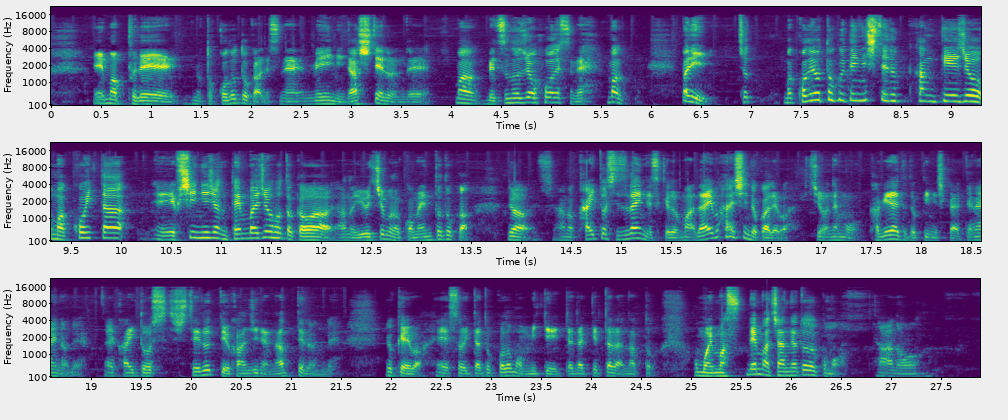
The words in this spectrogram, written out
えー、まあプレイのところとかですね、メインに出してるんで、まあ別の情報ですね。まあ、やっぱり、まあこれを特定にしてる関係上、まあこういった FC20 の転売情報とかは、あの、YouTube のコメントとかでは、あの、回答しづらいんですけど、まあ、ライブ配信とかでは、一応ね、もう限られた時にしかやってないので、回答ししてるっていう感じにはなってるんで、よければ、えーそういったところも見ていただけたらなと思います。で、まあ、チャンネル登録も、あの、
